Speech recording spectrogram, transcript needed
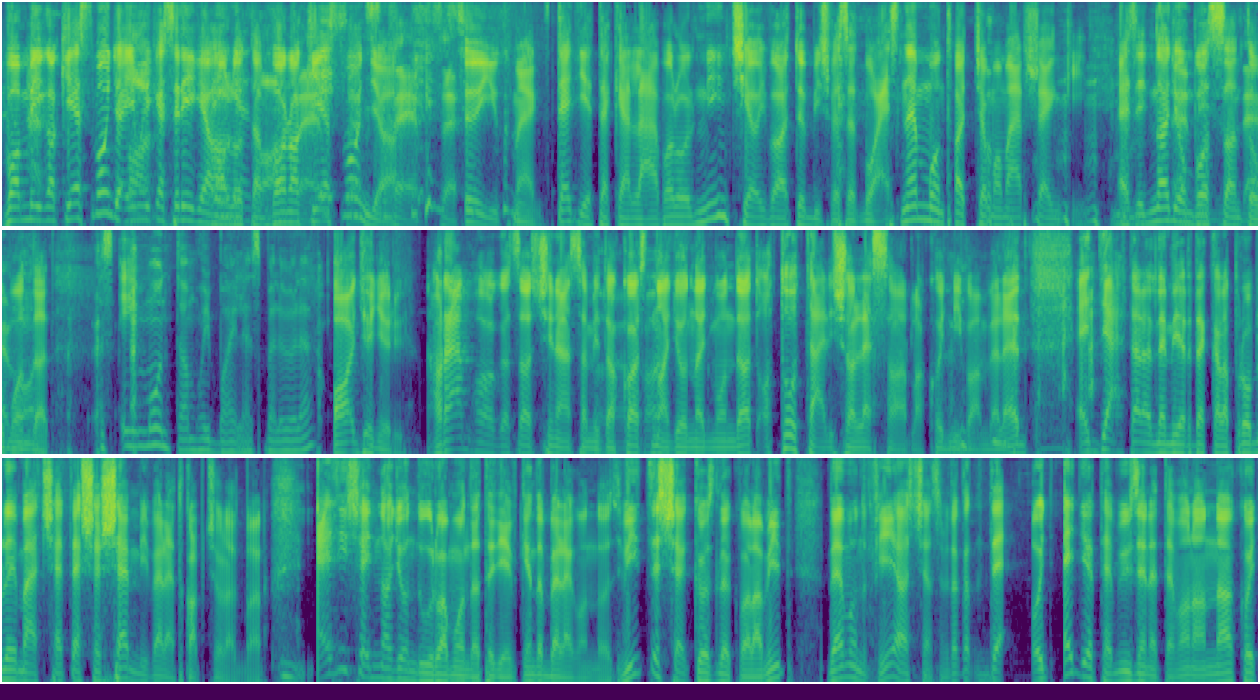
Van még, aki ezt mondja? Én még ezt régen hallottam. Van, aki ezt mondja? Öljük meg. Tegyétek el lábalól, nincs hogy vala több is veszett mohás. Ezt nem mondhatja ma már senki. Ez egy nagyon Nem, bosszantó mondat. az én mondtam, hogy baj lesz belőle. A gyönyörű. Ha rám hallgatsz, azt csinálsz, amit akarsz, nagyon nagy mondat, a totálisan leszarlak, hogy mi van veled. Egyáltalán nem érdekel a problémát, se te, se semmi veled kapcsolatban. Ez is egy nagyon durva mondat egyébként, ha belegondolsz. Viccesen közlök valamit, bemondom, figyelj, azt csinálsz, amit akarsz, de hogy egyértelmű üzenete van annak, hogy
